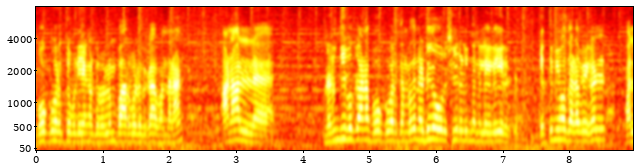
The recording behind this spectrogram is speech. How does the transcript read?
போக்குவரத்து விடயங்கள் தொடர்பிலும் பார்வையிறதுக்காக வந்த நான். ஆனால் நெடுந்தீவுக்கான போக்குவரத்துன்றது நெடுக ஒரு சீரழிந்த நிலையிலே இருக்குது. எத்தனையோ தடவைகள் பல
